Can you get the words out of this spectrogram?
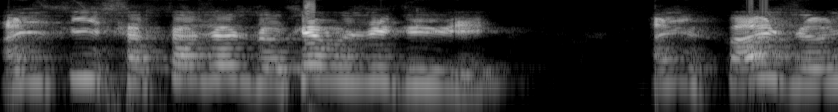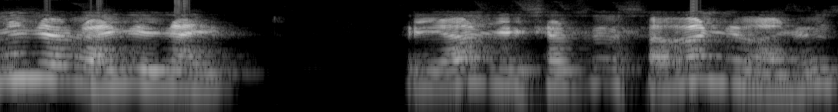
आणि ती सत्ता जर डोक्यामध्ये गेली आणि पाय जमिनीवर राहिले नाही या देशाचा सामान्य माणूस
